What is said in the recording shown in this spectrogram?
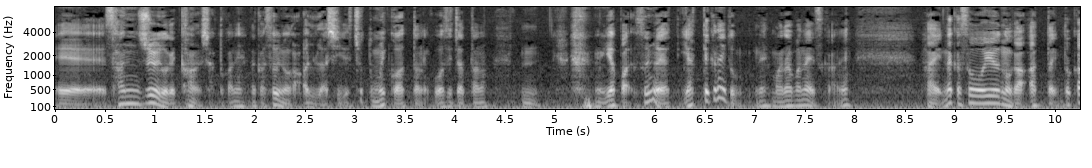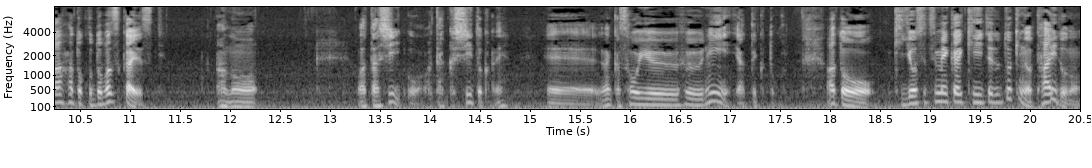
え30度で感謝とかね、なんかそういうのがあるらしいです。ちょっともう一個あったね。忘れちゃったな。うん。やっぱそういうのややっていかないとね、学ばないですからね。はい。なんかそういうのがあったりとか、あと言葉遣いです。あの、私を、私とかね。えー、なんかそういう風にやっていくとか。あと、企業説明会聞いてる時の態度の、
